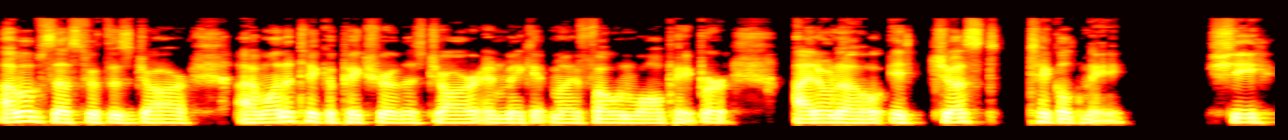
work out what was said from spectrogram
I'm obsessed with this jar. I want to take a picture of this jar and make it my phone wallpaper. I don't know. It just tickled me. She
